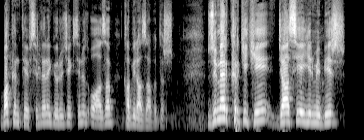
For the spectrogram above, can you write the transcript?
Bakın tefsirlere göreceksiniz o azap kabir azabıdır. Zümer 42, Casiye 21,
